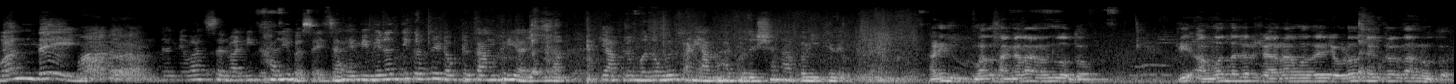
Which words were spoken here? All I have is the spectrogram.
वंदे धन्यवाद सर्वांनी खाली बसायचं आहे. मी विनंती करते डॉक्टर कांकरी यांना की आपलं मनोगत आणि आभार प्रदर्शन आपण इथे व्यक्त करा. आणि मला सांगायला आनंद होतो की अहमदनगर शहरामध्ये जेवढं नेत्रदान होतं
